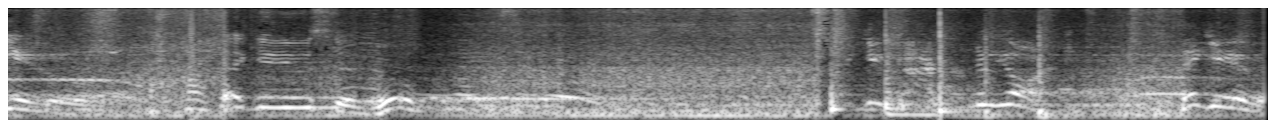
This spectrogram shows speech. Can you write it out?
Thank you. Thank you, Houston. Ooh. Thank you, New York. Thank you.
